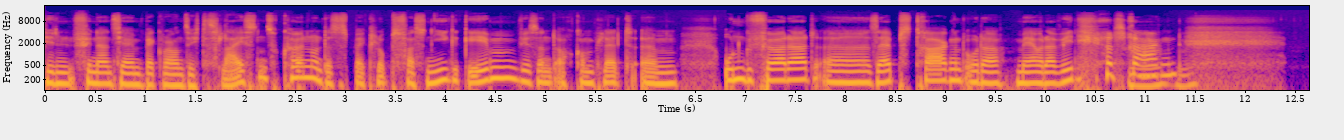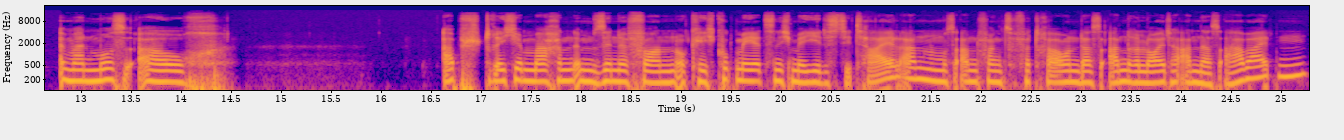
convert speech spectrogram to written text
den finanziellen Background, sich das leisten zu können. Und das ist bei Clubs fast nie gegeben. Wir sind auch komplett ähm, ungefördert, äh, selbsttragend oder mehr oder weniger tragend. Mhm. Man muss auch Abstriche machen im Sinne von, okay, ich gucke mir jetzt nicht mehr jedes Detail an. Man muss anfangen zu vertrauen, dass andere Leute anders arbeiten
